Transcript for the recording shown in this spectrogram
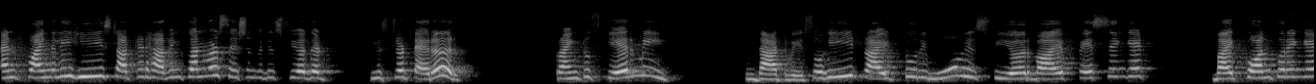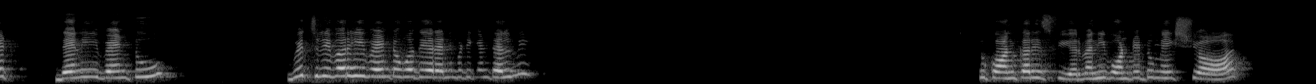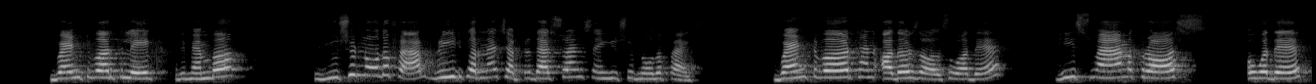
And finally he started having conversation with his fear that Mr. Terror trying to scare me in that way. So he tried to remove his fear by facing it, by conquering it. Then he went to which river he went over there? Anybody can tell me? To conquer his fear when he wanted to make sure Wentworth Lake, remember? You should know the fact. Read karna chapter. That's why I'm saying you should know the facts. Wentworth and others also are there he swam across over there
